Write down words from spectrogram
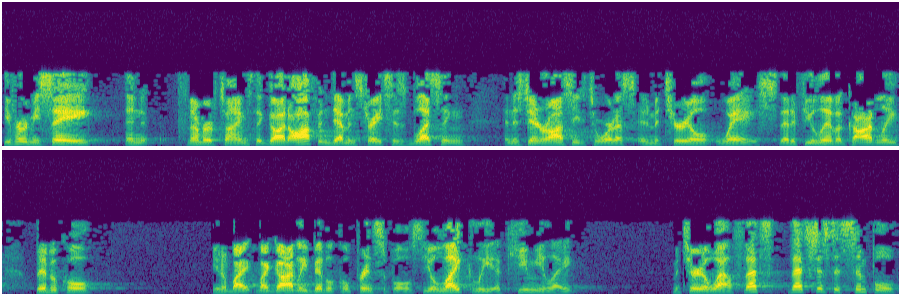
you've heard me say, a number of times, that God often demonstrates His blessing and His generosity toward us in material ways. That if you live a godly, biblical, you know, by, by godly biblical principles, you'll likely accumulate material wealth. That's, that's just a simple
